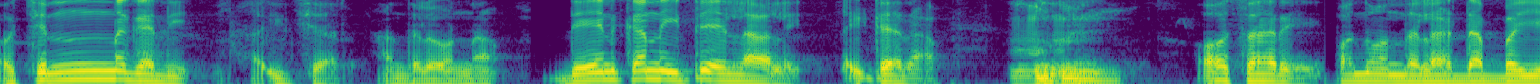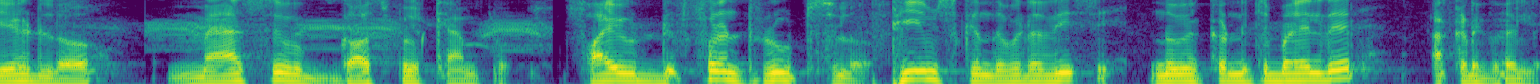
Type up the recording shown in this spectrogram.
ఒక చిన్న గది ఇచ్చారు. అందులో ఉన్నాం. దేనికన్నా ఇటే వెళ్ళాలి. ఇటే రా. ఓసారి పంతొమ్మిది వందల డెబ్బై ఏడులో massive gospel camp. Five different రూట్స్లో టీమ్స్ కింద విడదీసి నువ్వు ఇక్కడి నుంచి బయలుదేరి అక్కడికి వెళ్ళు.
